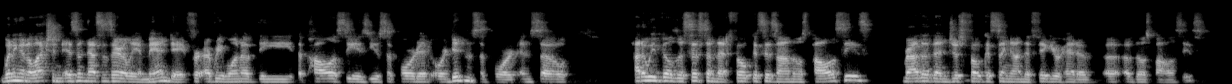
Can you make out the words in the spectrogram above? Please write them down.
winning an election isn't necessarily a mandate for every one of the the policies you supported or didn't support. And so how do we build a system that focuses on those policies rather than just focusing on the figurehead of, of those policies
